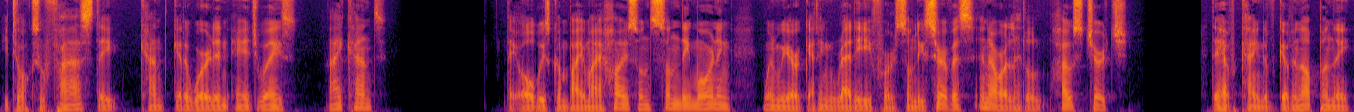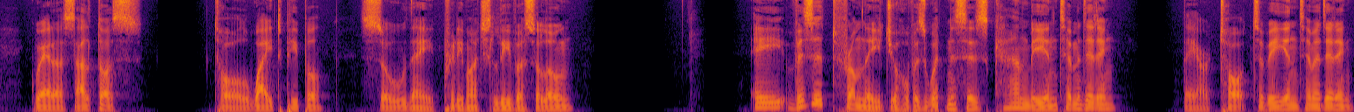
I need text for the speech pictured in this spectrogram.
He talks so fast they can't get a word in edgeways. I can't. They always come by my house on Sunday morning when we are getting ready for Sunday service in our little house church. They have kind of given up on the Güeros Altos, tall white people, so they pretty much leave us alone. A visit from the Jehovah's Witnesses can be intimidating. They are taught to be intimidating.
